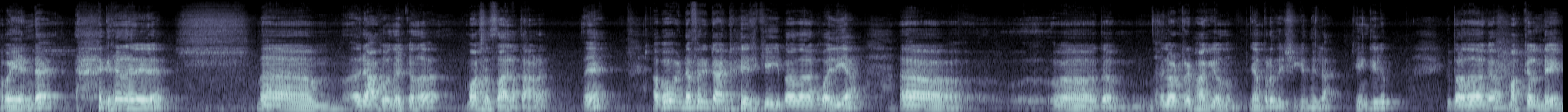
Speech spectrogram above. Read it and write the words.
അപ്പോൾ എന്റെ ഗ്രഹനിലയിൽ രാഹു നിൽക്കുന്നത് മോശ സ്ഥാനത്താണ് ഏ അപ്പോൾ ഡെഫിനറ്റായിട്ട് എനിക്ക് ഈ പറഞ്ഞ വലിയ ഇത് ലോട്ടറി ഭാഗ്യമൊന്നും ഞാൻ പ്രതീക്ഷിക്കുന്നില്ല. എങ്കിലും ഈ പറഞ്ഞ മക്കളുടെയും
